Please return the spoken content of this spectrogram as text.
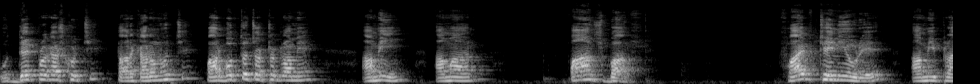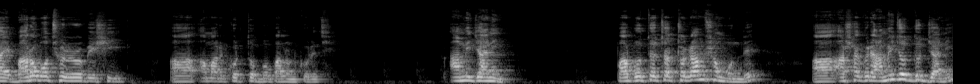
উদ্বেগ প্রকাশ করছি। তার কারণ হচ্ছে পার্বত্য চট্টগ্রামে আমি আমার পাঁচবার ফাইভ টেন টেনিওরে আমি প্রায় বারো বছরেরও বেশি আমার কর্তব্য পালন করেছি। আমি জানি, পার্বত্য চট্টগ্রাম সম্বন্ধে আশা করি আমি যদ্দূর জানি,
